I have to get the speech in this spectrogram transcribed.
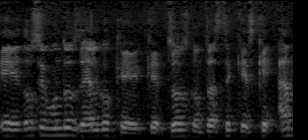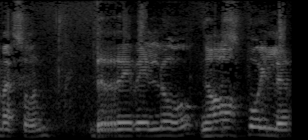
eh, dos segundos de algo que, que tú nos contaste, que es que Amazon reveló No. un spoiler,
